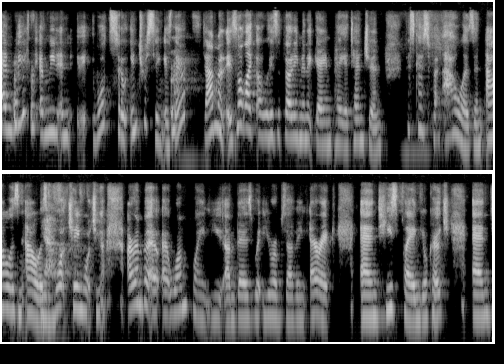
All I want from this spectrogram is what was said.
and this, I mean, and what's so interesting is their stamina. It's not like, oh, here's a 30 minute game, pay attention. This goes for hours and hours and hours, yeah. watching, watching. I remember at, at, one point, you um, there's what you're observing Erik, and he's playing your coach, and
